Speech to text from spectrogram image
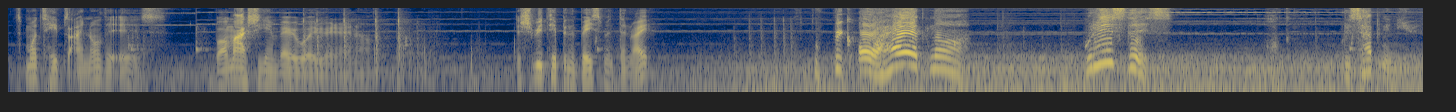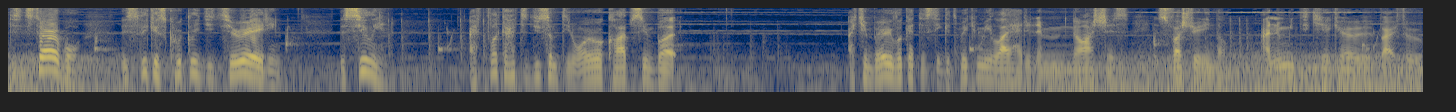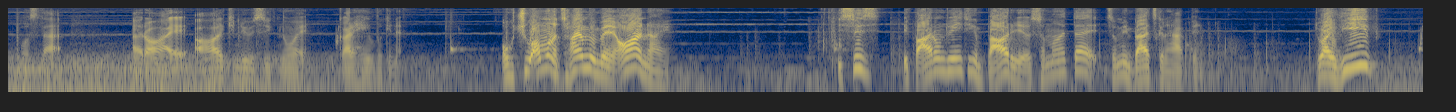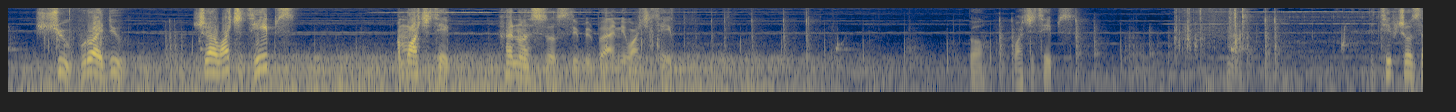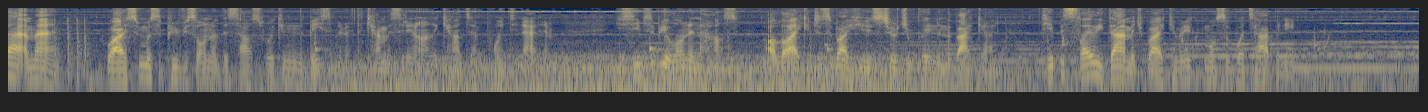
It's more tapes. I know there is. But I'm actually getting very worried right now. There should be a tape in the basement then, right? Oh, heck no! What is this? Look, what is happening here? This is terrible. This leak is quickly deteriorating. The ceiling. I feel like I have to do something or it will collapse soon, but... I can barely look at this thing. It's making me lightheaded and nauseous. It's frustrating though. I didn't mean to take care of it, but I feel repulsed that at all. I, all I can do is ignore it. God, I hate looking at Oh, shoot, I'm on a time limit, aren't I? It says if I don't do anything about it or something like that, something bad's gonna happen. Do I leave? Shoot, what do I do? Should I watch the tapes? I'm watching the tape. I know it's so stupid, but I mean watch the tape. Bro, watch the tapes. Come on. The tape shows that a man, who I assume was the previous owner of this house, working in the basement with the camera sitting on the counter and pointing at him. He seems to be alone in the house, although I can just about hear his children playing in the backyard. Tape is slightly damaged, but I can make most of what's happening.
